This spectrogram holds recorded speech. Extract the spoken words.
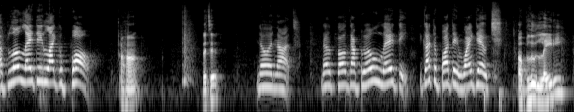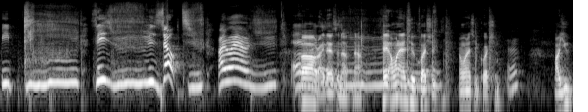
A blue lady like a ball. Uh huh. That's it. No, it's not. The, ball- the blue lady. You got the button right there. A blue lady? Beep. Results. All right, that's enough now. Hey, I want to ask you a question. I want to ask you a question. Are you?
